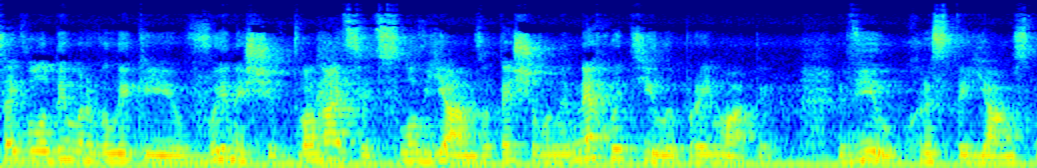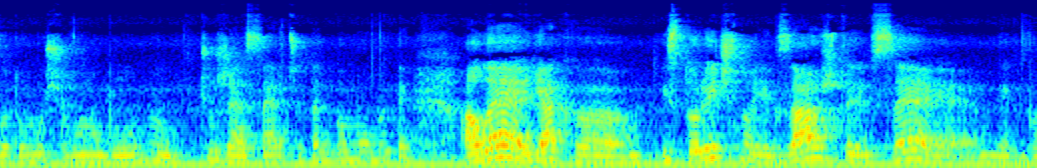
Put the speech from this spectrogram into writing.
Цей Володимир Великий винищив 12 слов'ян за те, що вони не хотіли приймати віру християнство, тому що воно було ну, чуже серцю, так би мовити. Але як е, історично, як завжди, все е, якби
